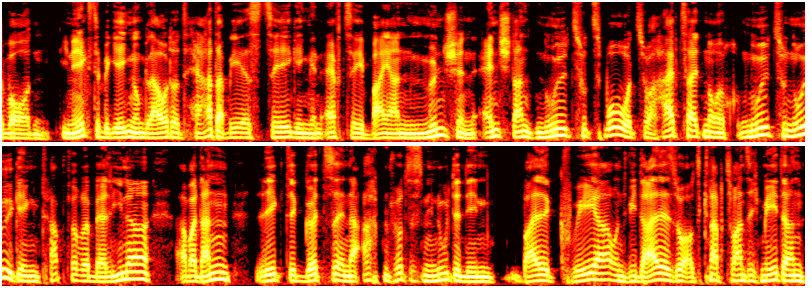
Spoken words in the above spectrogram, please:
geworden. Die nächste Begegnung lautet Hertha BSC gegen den FC Bayern München. Endstand 0 zu 2. Zur Halbzeit noch 0 zu 0 gegen tapfere Berliner. Aber dann legte Götze in der 48. Minute den Ball quer und Vidal so aus knapp 20 Metern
